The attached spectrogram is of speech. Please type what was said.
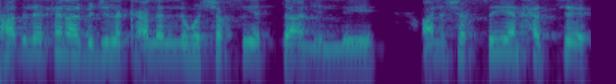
هذا اللي الحين أنا بجي لك على اللي هو الشخصية الثانية اللي أنا شخصيا حسيت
